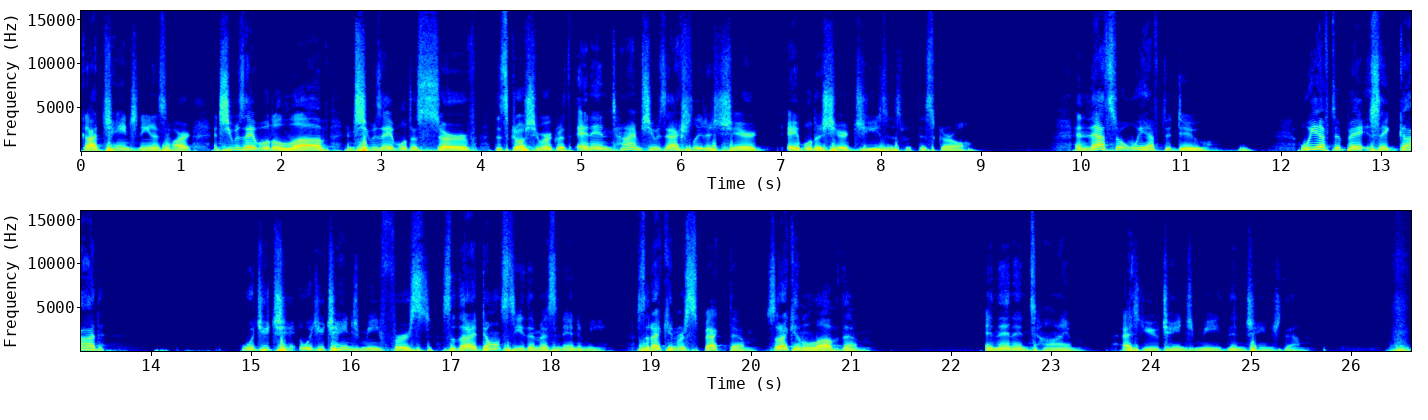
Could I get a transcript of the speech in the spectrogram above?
God changed Nina's heart. And she was able to love and she was able to serve this girl she worked with. And in time, she was actually to share, able to share Jesus with this girl. And that's what we have to do. We have to ba- say, God, would you, cha- would you change me first so that I don't see them as an enemy, so that I can respect them, so that I can love them? And then in time, as you change me, then change them.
